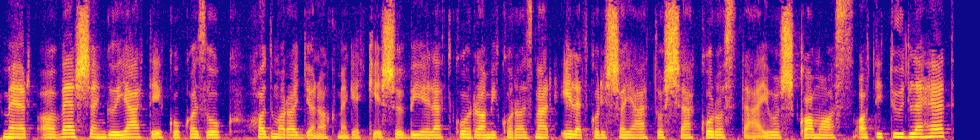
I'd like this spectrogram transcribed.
mert a versengő játékok azok hadd maradjanak meg egy későbbi életkorra, amikor az már életkori sajátosság, korosztályos, kamasz attitűd lehet,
